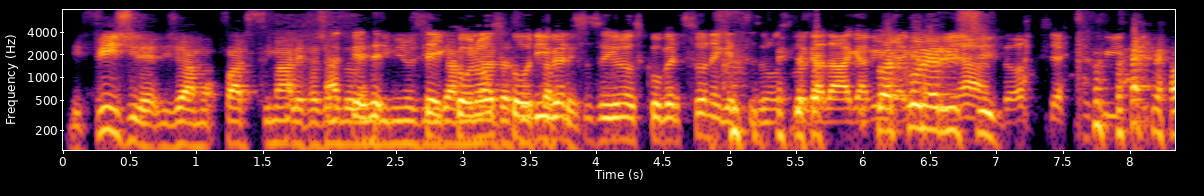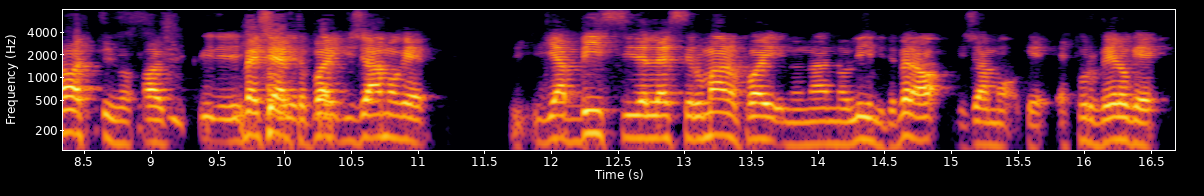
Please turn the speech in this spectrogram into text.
difficile, diciamo, farsi male facendo Anche 20 minuti di camminata conosco, pers- conosco persone che si sono slogate la caviglia qualcuno è riuscito. cioè, quindi... ottimo, ottimo. Quindi, beh certo poi diciamo che gli abissi dell'essere umano poi non hanno limite però diciamo che è pur vero che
